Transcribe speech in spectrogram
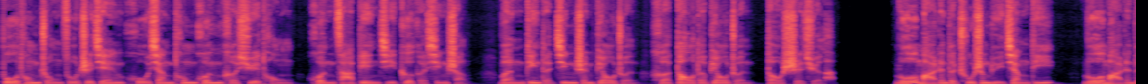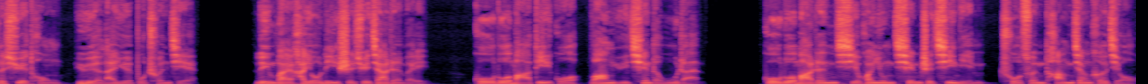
不同种族之间互相通婚和血统混杂遍及各个行省，稳定的精神标准和道德标准都失去了。罗马人的出生率降低。罗马人的血统越来越不纯洁。另外，还有历史学家认为，古罗马帝国亡于铅的污染。古罗马人喜欢用铅制器皿储存糖浆和酒，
